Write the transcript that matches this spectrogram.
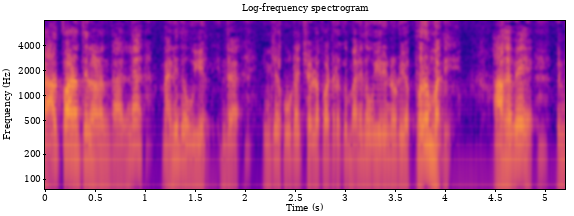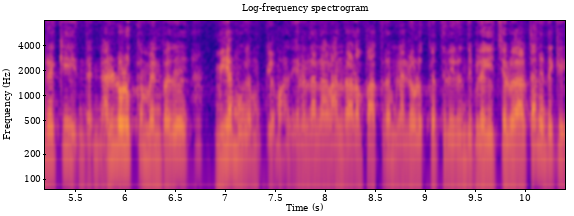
யாழ்ப்பாணத்தில் நடந்தால் என்ன மனித உயிர். இந்த இங்கே கூட சொல்லப்பட்டிருக்கு மனித உயிரினுடைய பெருமதி. ஆகவே இன்றைக்கு இந்த நல்லொழுக்கம் என்பது மிக மிக முக்கியமானது. ஏனென்றால் நாங்கள் அன்றாடம் பார்க்குறோம் நல்லொழுக்கத்தில் இருந்து விலகிச் செல்வதால் தான் இன்றைக்கு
